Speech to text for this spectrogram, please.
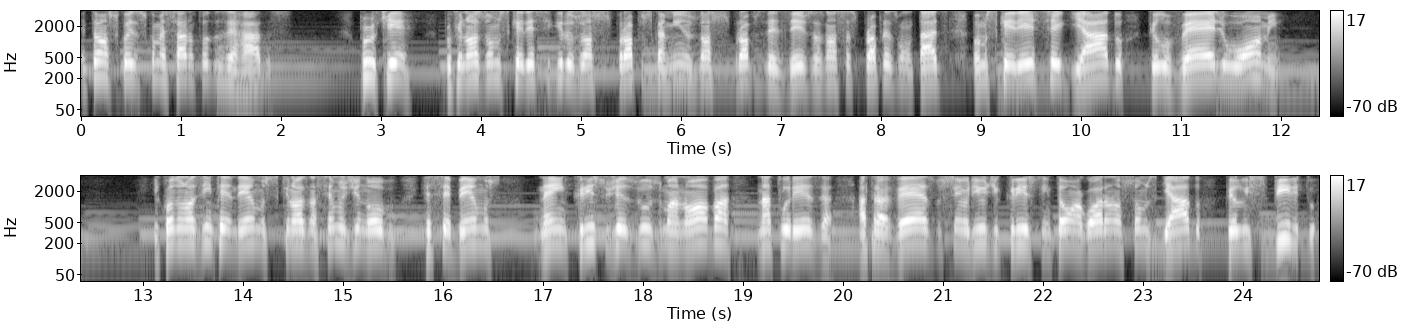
então as coisas começaram todas erradas. Por quê? Porque nós vamos querer seguir os nossos próprios caminhos, os nossos próprios desejos, as nossas próprias vontades, vamos querer ser guiado pelo velho homem. E quando nós entendemos que nós nascemos de novo, recebemos né, em Cristo Jesus uma nova natureza através do senhorio de Cristo. Então agora nós somos guiados pelo Espírito,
